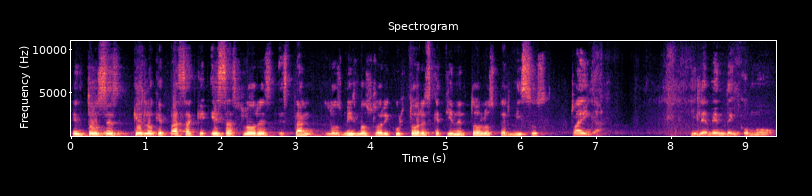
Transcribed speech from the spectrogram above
Entonces, ¿qué es lo que pasa? Que esas flores están los mismos floricultores que tienen todos los permisos, traiga. Y le venden como,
